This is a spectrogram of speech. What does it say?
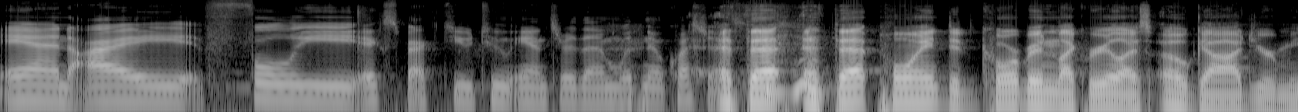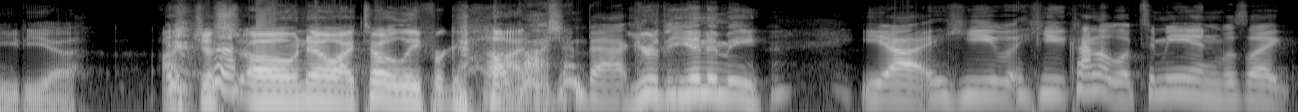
And I fully expect you to answer them with no questions. At that at that point, did Corbin like realize, oh God, you're media? I just oh no, I totally forgot. Oh, gosh, I'm back. You're the enemy. yeah, he he kind of looked at me and was like,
